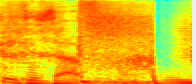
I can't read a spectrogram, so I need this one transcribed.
speakers up.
